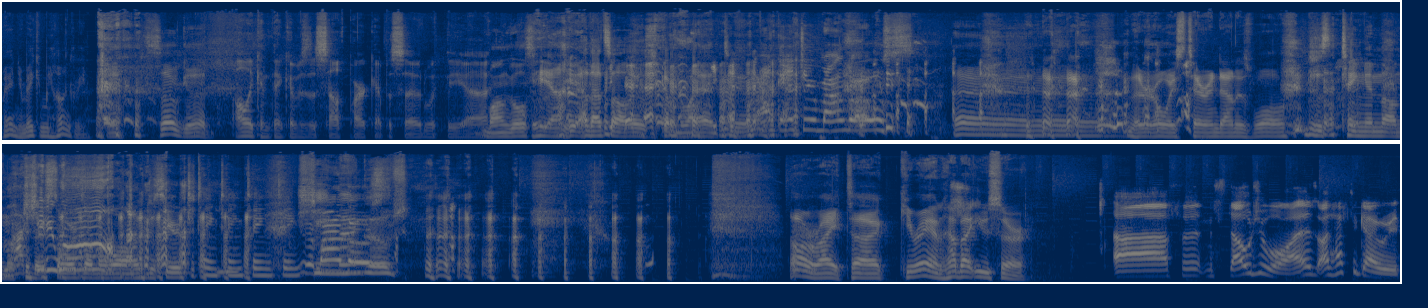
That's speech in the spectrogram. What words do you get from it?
man, you're making me hungry. It's so good. All I can think of is the South Park episode with the uh, Mongols. Yeah. yeah, that's all that was coming to my head too. I'll get you, Mongols. They're always tearing down his wall. just tinging on the, their swords on the wall. and Just hear ting ting ting ting. Mongols. All right, uh, Kieran, how about you, sir? Uh, for nostalgia wise, I'd have to go with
